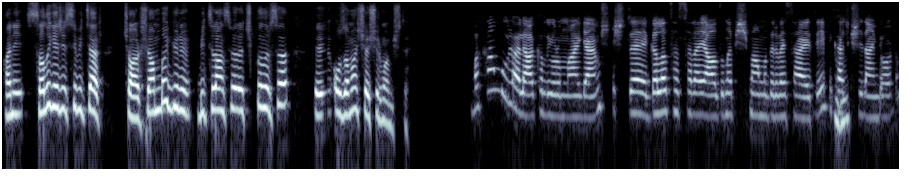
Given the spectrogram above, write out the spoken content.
hani salı gecesi biter çarşamba günü bir transfer açıklanırsa e, o zaman şaşırmamıştı. Bakan bu ile alakalı yorumlar gelmiş. İşte Galatasaray aldığına pişman mıdır vesaire diye birkaç hı. kişiden gördüm.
